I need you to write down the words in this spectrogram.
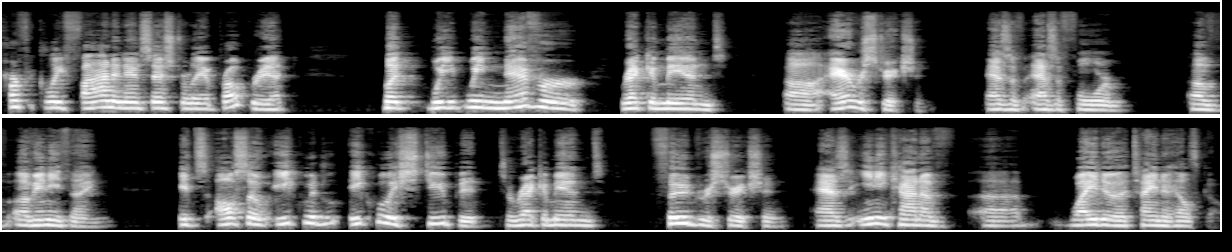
perfectly fine and ancestrally appropriate. But we we never recommend uh, air restriction as a as a form of of anything. It's also equal, equally stupid to recommend food restriction as any kind of uh, way to attain a health goal.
